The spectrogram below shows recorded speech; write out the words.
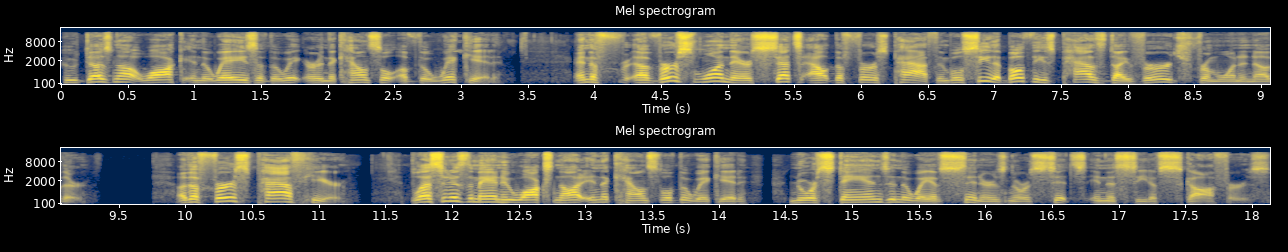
who does not walk in the ways of the or in the counsel of the wicked. And the uh, verse 1 there sets out the first path. And we'll see that both these paths diverge from one another. Uh, the first path here Blessed is the man who walks not in the counsel of the wicked, nor stands in the way of sinners, nor sits in the seat of scoffers.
